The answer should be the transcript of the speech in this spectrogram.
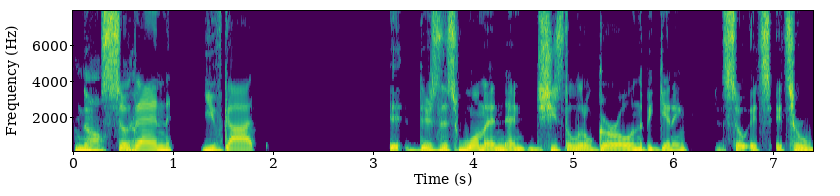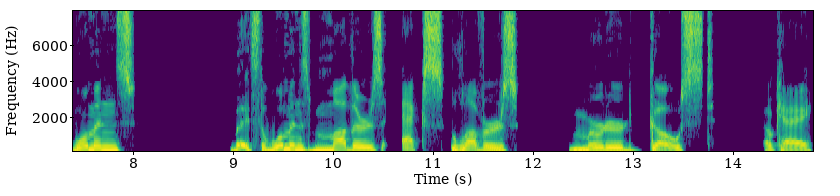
no. So no. then you've got there's this woman, and she's the little girl in the beginning. So it's it's her woman's, but it's the woman's mother's ex lover's murdered ghost. Okay,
